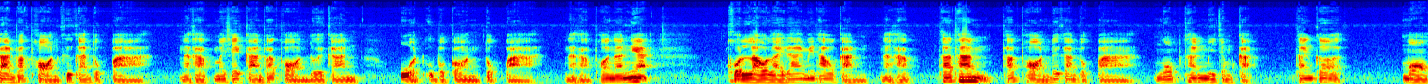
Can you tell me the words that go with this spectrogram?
การพักผ่อนคือการตกปลานะครับ ไม่ใช่การพักผ่อนโดยการอวดอุปกรณ์ตกปลานะครับ เพราะนั้นเนี่ยคนเรารายได้ไม่เท่ากันนะครับ ถ้าท่านพักผ่อนด้วยการตกปลางบท่านมีจำกัด ท่านก็มอง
